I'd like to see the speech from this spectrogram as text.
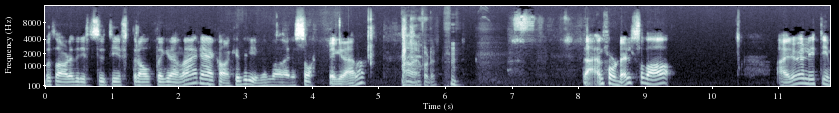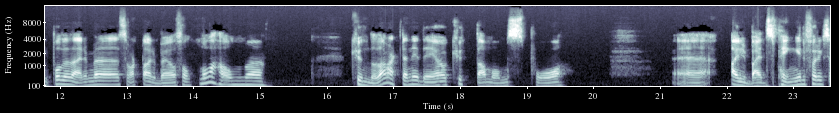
betale driftsutgifter og alt det greiene her. Jeg kan ikke drive med de svarte greiene. Ja, det er en fordel. Det er en fordel, så da er du litt innpå det der med svart arbeid og sånt nå, da. Om eh, kunne det ha vært en idé å kutte av moms på eh, arbeidspenger f.eks.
